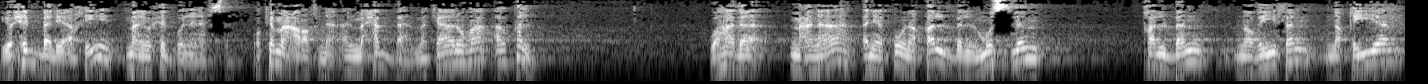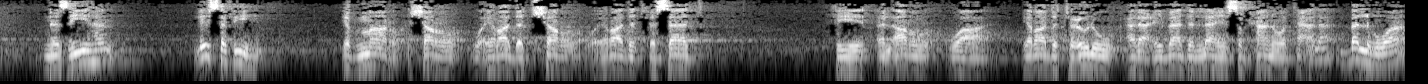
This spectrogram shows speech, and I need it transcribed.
يحب لأخيه ما يحب لنفسه. وكما عرفنا المحبة مكانها القلب. وهذا معناه أن يكون قلب المسلم قلبا نظيفا نقيا نزيها. ليس فيه إضمار شر وإرادة شر وإرادة فساد في الأرض وإرادة علو على عباد الله سبحانه وتعالى بل هو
